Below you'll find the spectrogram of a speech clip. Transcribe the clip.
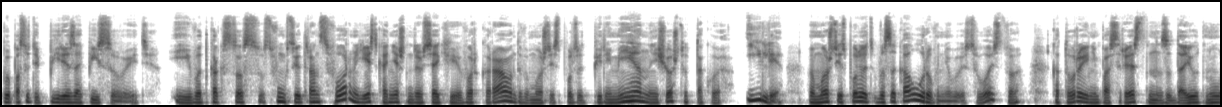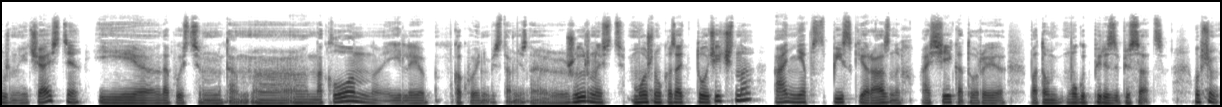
вы по сути, перезаписываете. И вот как с, с функцией transform есть, конечно, для всякие workarounds, вы можете использовать перемены, еще что-то такое. Или вы можете использовать высокоуровневые свойства, которые непосредственно задают нужные части, и, допустим, там, э, наклон или какой-нибудь, там, не знаю, жирность можно указать точечно, а не в списке разных осей, которые потом могут перезаписаться. В общем,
